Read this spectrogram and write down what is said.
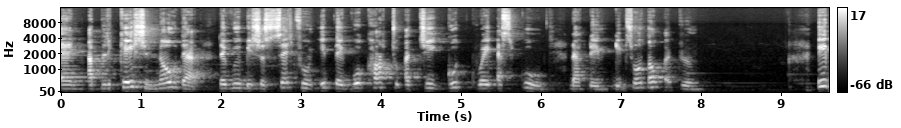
and application know that they will be successful if they work hard to achieve good grade at school, đạt điểm điểm số tốt ở trường. If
